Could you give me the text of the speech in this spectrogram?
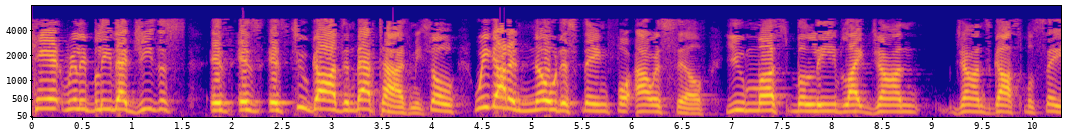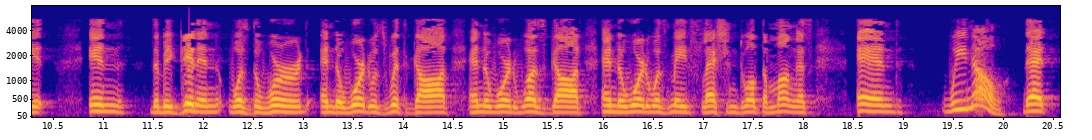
can't really believe that Jesus is, is, is two gods and baptize me. So we gotta know this thing for ourselves. You must believe like John, John's gospel say it in the beginning was the Word, and the Word was with God, and the Word was God, and the Word was made flesh and dwelt among us. And we know that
